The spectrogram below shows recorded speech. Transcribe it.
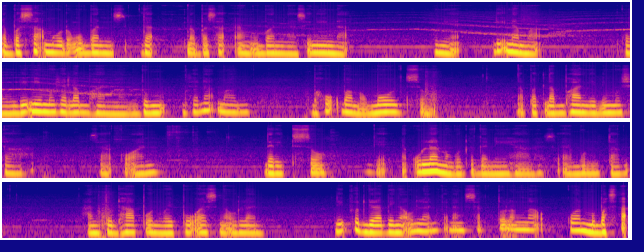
nabasa mo dong uban ga, nabasa ang uban nga sinina kunya di na ma kung di ni mo siya labhan mag sana mag baho ba mag-mold so dapat labhan gini mo siya sa kuan. Diretso okay. nag-ulan magud ka ganiha sa buntag. Hangtod hapon way puas nga ulan. Di pud grabe nga ulan kanang sakto lang na kuan mabasa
